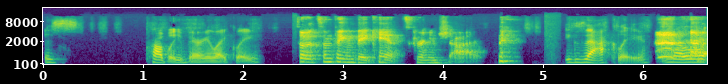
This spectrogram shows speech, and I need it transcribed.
is probably very likely. so it's something they can't screenshot. Exactly. No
